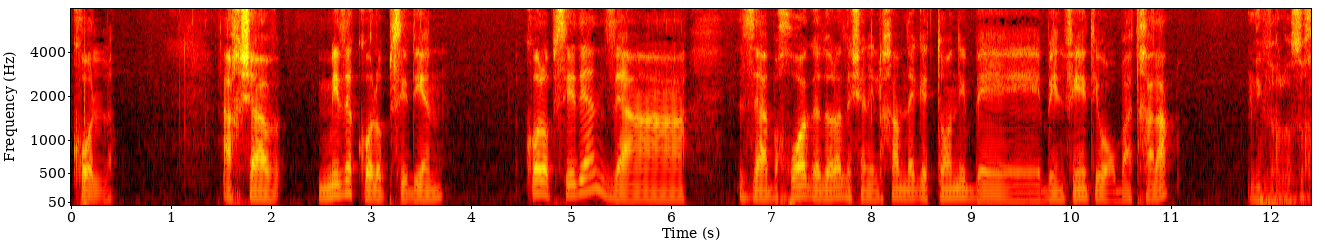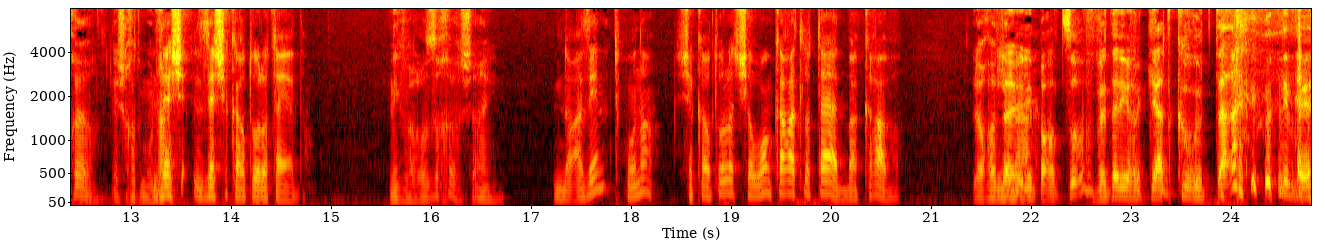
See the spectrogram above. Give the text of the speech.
קול. עכשיו, מי זה קול אובסידיאן? קול אובסידיאן זה, ה... זה הבחור הגדול הזה שנלחם נגד טוני ב... באינפיניטי וור בהתחלה. אני כבר לא זוכר. יש לך תמונה? זה, ש... זה שכרתו לו את היד. אני כבר לא זוכר, שי. נו, אז הנה, תמונה. שכרתו לו, שוון כרת לו את היד בקרב. לא יכולת להביא לי פרצוף? הבאת לי רק יד כרותה? אני ב-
